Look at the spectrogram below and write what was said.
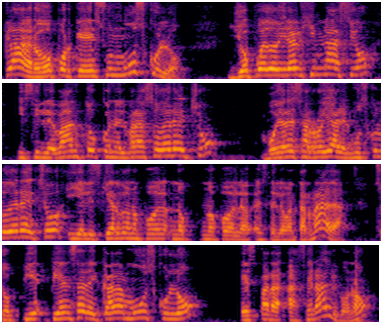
Claro, porque es un músculo. Yo puedo ir al gimnasio y si levanto con el brazo derecho, voy a desarrollar el músculo derecho y el izquierdo no puedo, no, no puedo este, levantar nada. So, piensa de cada músculo es para hacer algo, ¿no?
